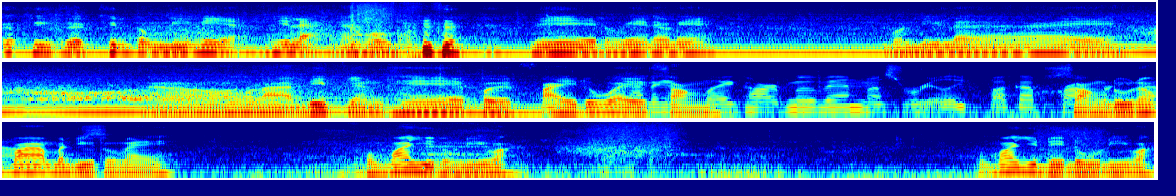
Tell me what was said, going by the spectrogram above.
ก็คือเกิดขึ้นตรงนี้เนี่ยนี่แหละนะผม นี่ตรงนี้ตรงนี้ บนนี้เลย ดิฟอย่างเท่เปิดไฟด้วย Having ส่อง a plague heart move in must really fuck up ส่องดู property นะว่ามันอยู่ values. ตรงไหน ผมว่าอยู่ตรงนี้ว่ะ ผมว่าอยู่ในรูนี้ว่ะ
